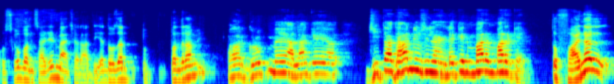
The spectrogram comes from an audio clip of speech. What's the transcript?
उसको वन साइडेड मैच हरा दिया 2015 में। और ग्रुप में हालाँकि जीता था न्यूजीलैंड लेकिन मर मर के। तो फाइनल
